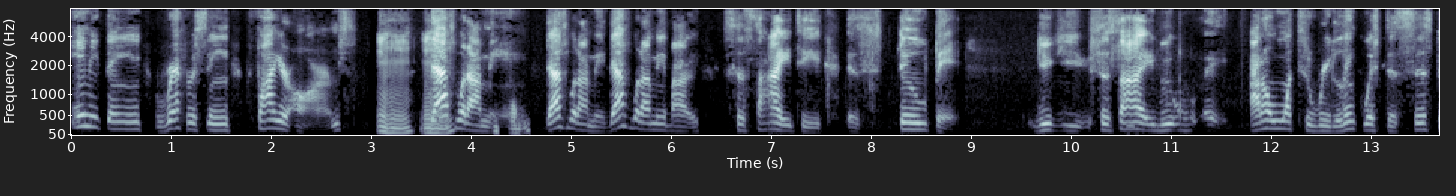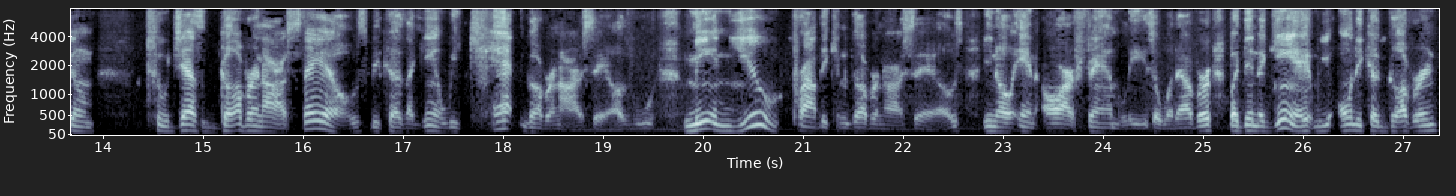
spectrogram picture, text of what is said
anything referencing firearms? Mm-hmm, mm-hmm. That's what I mean. That's what I mean. That's what I mean by society is stupid. You, you society. I don't want to relinquish the system to just govern ourselves because again we can't govern ourselves. Me and you probably can govern ourselves you know in our families or whatever but then again we only could govern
